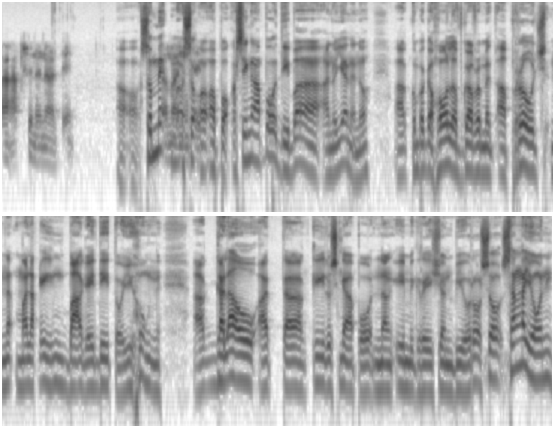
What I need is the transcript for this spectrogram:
a-action na natin. Oo. So, may, Tama so o- opo, kasi nga po, 'di ba, ano 'yan ano, ah, kumbaga whole of government approach na malaking bagay dito yung ah, galaw at ah, kilos nga po ng Immigration Bureau. So, sa ngayon,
